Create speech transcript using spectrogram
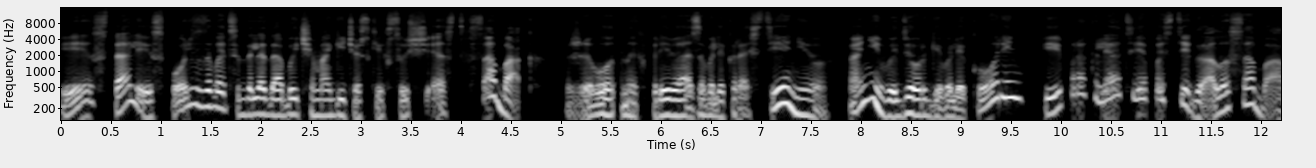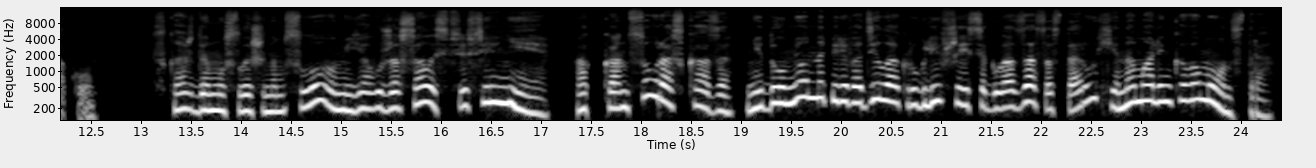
и стали использовать для добычи магических существ собак. Животных привязывали к растению, они выдергивали корень, и проклятие постигало собаку. С каждым услышанным словом я ужасалась все сильнее, а к концу рассказа недоуменно переводила округлившиеся глаза со старухи на маленького монстра.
